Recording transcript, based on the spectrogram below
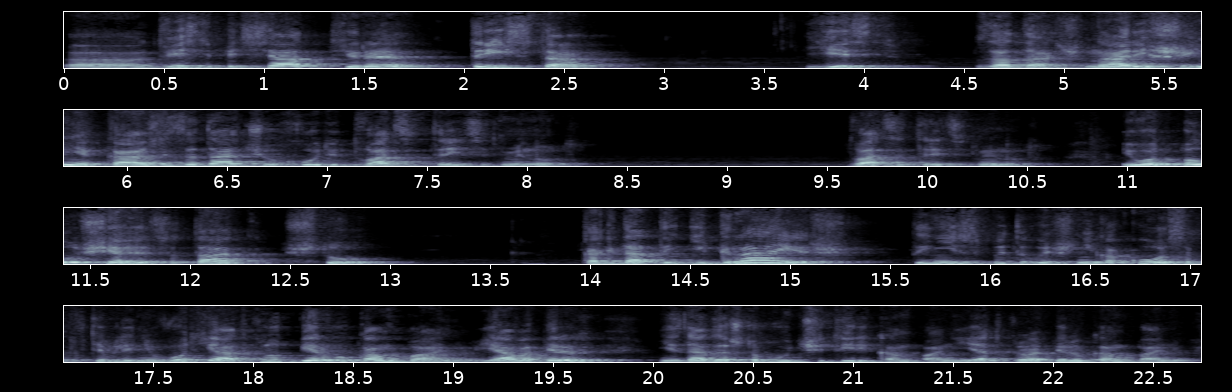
250-300 э, есть задач. На решение каждой задачи уходит 20-30 минут. 20-30 минут. И вот получается так, что когда ты играешь, ты не испытываешь никакого сопротивления. Вот я открыл первую компанию. Я, во-первых, не знаю даже, что будет 4 компании. Я открываю первую компанию.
